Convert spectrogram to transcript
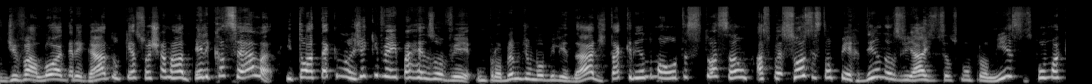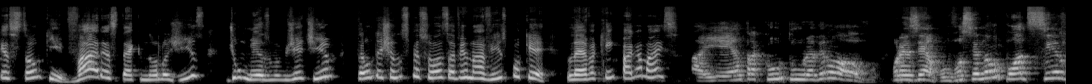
de valor agregado do que a sua chamada. Ele cancela. Então, a tecnologia que veio para resolver um problema de mobilidade está criando uma outra situação. As pessoas estão perdendo as viagens seus compromissos por uma questão que várias tecnologias de um mesmo objetivo, estão deixando as pessoas a ver navios porque leva quem paga mais. Aí entra a cultura de novo. Por exemplo, você não pode ser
